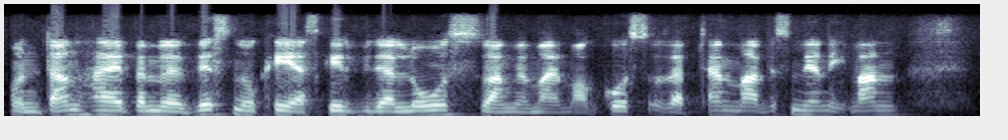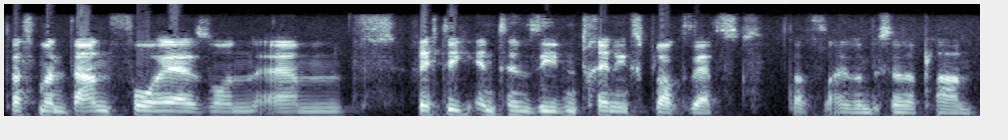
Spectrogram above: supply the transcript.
und dann halt, wenn wir wissen, okay, es geht wieder los, sagen wir mal im August oder September, wissen wir nicht wann, dass man dann vorher so einen ähm, richtig intensiven Trainingsblock setzt. Das ist also ein bisschen der Plan.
